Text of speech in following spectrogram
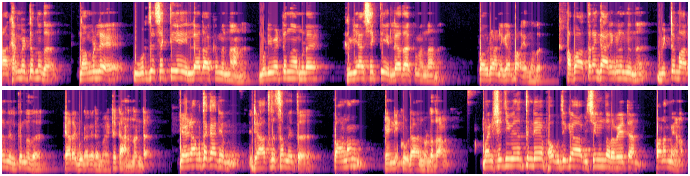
നഖം വെട്ടുന്നത് നമ്മളെ ഊർജശക്തിയെ ഇല്ലാതാക്കുമെന്നാണ്. മുടി വെട്ടുന്നത് നമ്മുടെ ക്രിയാശക്തിയെ ഇല്ലാതാക്കുമെന്നാണ്. പൗരാണികർ പറയുന്നത്. അപ്പോൾ അത്തരം കാര്യങ്ങളിൽ നിന്ന് വിട്ടുമാറി നിൽക്കുന്നത് ഏറെ ഗുണകരമായിട്ട് കാണുന്നുണ്ട്. ഏഴാമത്തെ കാര്യം രാത്രി സമയത്ത് പണം എണ്ണിക്കൂടുക എന്നുള്ളതാണ്. മനുഷ്യജീവിതത്തിന്റെ ഭൗതിക ആവശ്യങ്ങൾ നിറവേറ്റാൻ പണം വേണം.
